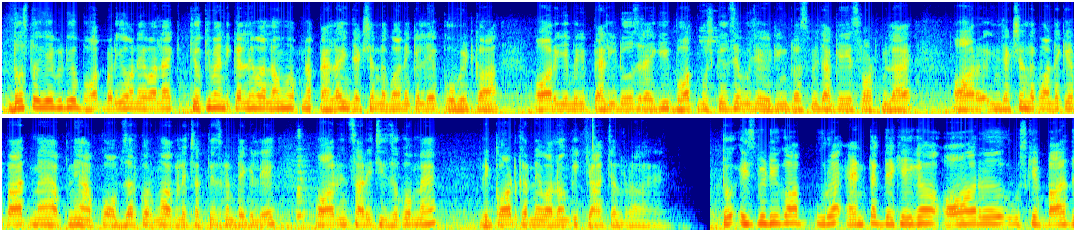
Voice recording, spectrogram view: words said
दोस्तों, ये वीडियो बहुत बढ़िया होने वाला है क्योंकि मैं निकलने वाला हूँ अपना पहला इंजेक्शन लगवाने के लिए कोविड का और ये मेरी पहली डोज रहेगी। बहुत मुश्किल से मुझे 18 प्लस में जाके ये स्लॉट मिला है और इंजेक्शन लगवाने के बाद मैं अपने आप को ऑब्ज़र्व करूँगा अगले 36 घंटे के लिए और इन सारी चीज़ों को मैं रिकॉर्ड करने वाला हूँ कि क्या चल रहा है। तो इस वीडियो को आप पूरा एंड तक देखिएगा और उसके बाद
